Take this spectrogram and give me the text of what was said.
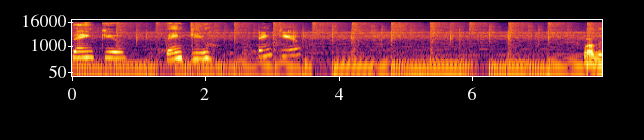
Thank you. Thank you. Thank you. Well, the,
